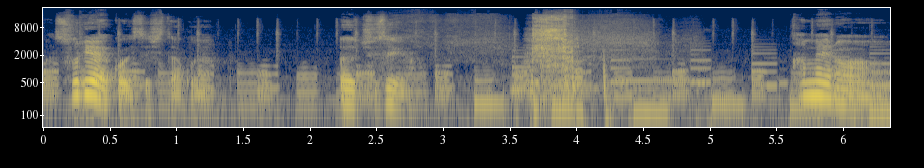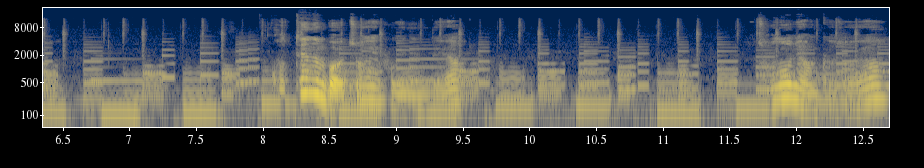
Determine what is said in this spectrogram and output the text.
아, 수리할 거 있으시다고요? 네, 주세요. 카메라 겉에는 멀쩡해 보이는데요. 전원이 안 켜져요?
